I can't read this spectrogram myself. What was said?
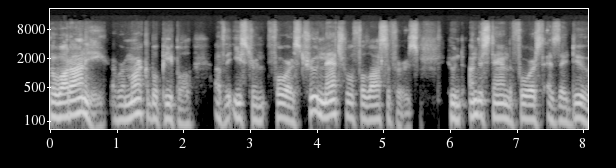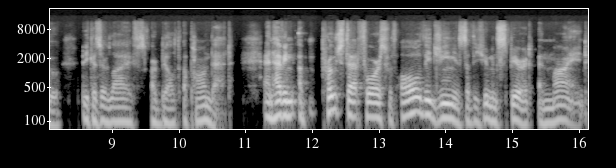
The Waorani, a remarkable people of the eastern forest, true natural philosophers who understand the forest as they do because their lives are built upon that. And having approached that forest with all the genius of the human spirit and mind,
